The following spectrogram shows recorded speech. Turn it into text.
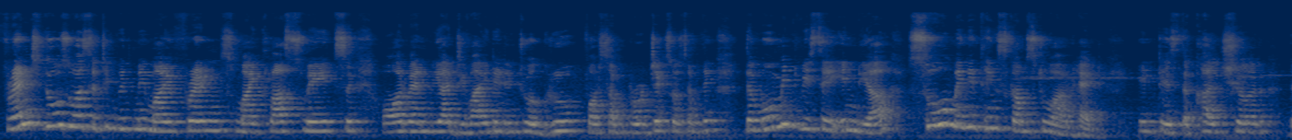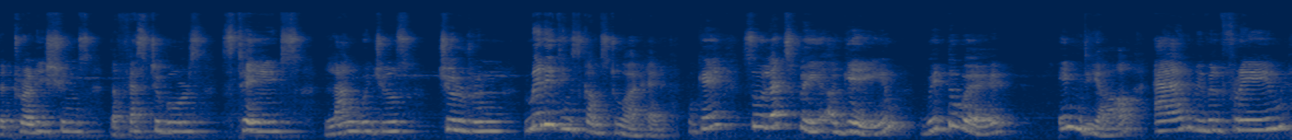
friends, those who are sitting with me, my friends, my classmates, or when we are divided into a group for some projects or something, the moment we say India, so many things comes to our head. It is the culture, the traditions, the festivals, states, languages, children, many things comes to our head. Okay, so let's play a game with the word India and we will frame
